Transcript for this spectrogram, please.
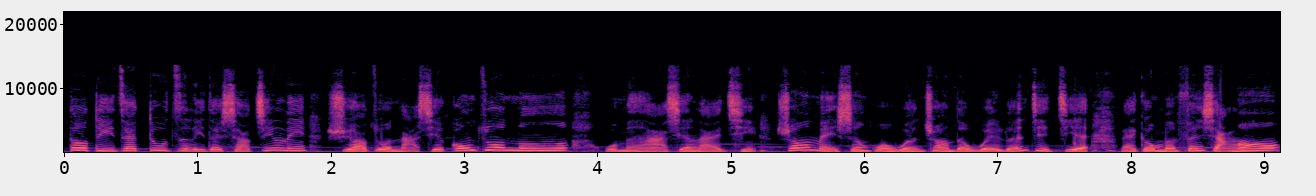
到底在肚子里的小精灵需要做哪些工作呢？我们啊，先来请双美生活文创的伟伦姐姐来跟我们分享哦。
